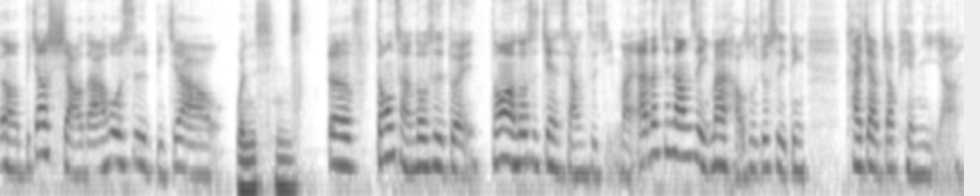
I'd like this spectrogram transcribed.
呃比较小的啊，或是比较温馨的，通常都是对，通常都是建商自己卖啊。但建商自己卖好处就是一定开价比较便宜啊，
